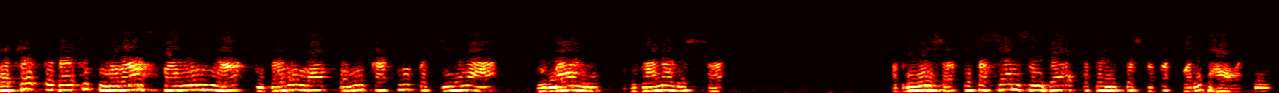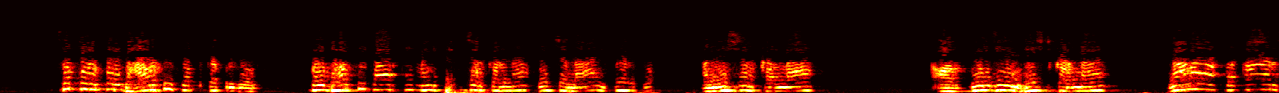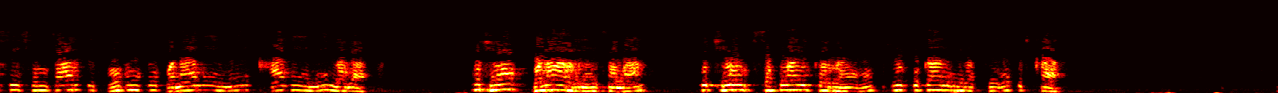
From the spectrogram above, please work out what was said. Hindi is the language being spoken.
अथ कदाचित निवास पाने या दरेगा तमेकात्मोपजीवना विमान विधानादेश अभिनिवेश तस्याम संसार तथा निकष्टता परिधावती सत्य परिधावती सत्य का प्रयोग। परिधावती का अर्थ मैन्युफैक्चर करना, बेचना, इधर अन्वेषण करना और पूंजी इन्वेस्ट करना। नाना प्रकार से संसार के भोगों को बनाने में, खाने में लगा कुछ लोग बना रहे हैं सामान, कुछ लोग सप्लाई कर रहे हैं, कुछ लोग दुकान में रखे हैं, कुछ खा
